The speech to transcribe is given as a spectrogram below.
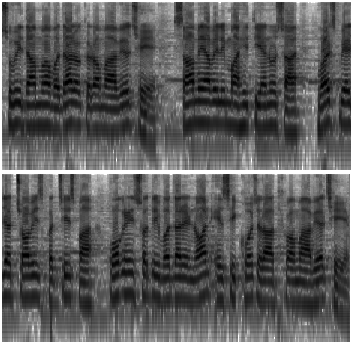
સુવિધામાં વધારો કરવામાં આવ્યો છે. સામે આવેલી માહિતી અનુસાર, વર્ષ બે હજાર ચોવીસ પચીસમાં ઓગણીસોથી વધારે નોન એસી કોચ રાખવામાં આવ્યા છે.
